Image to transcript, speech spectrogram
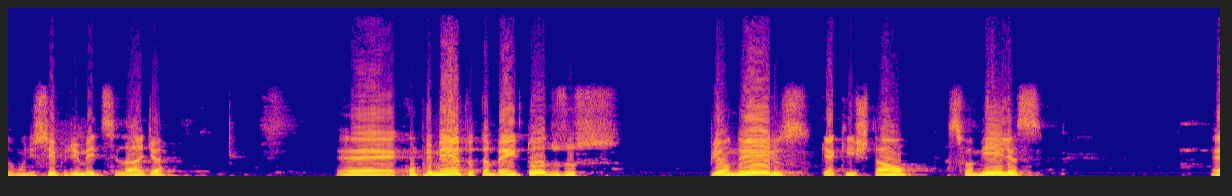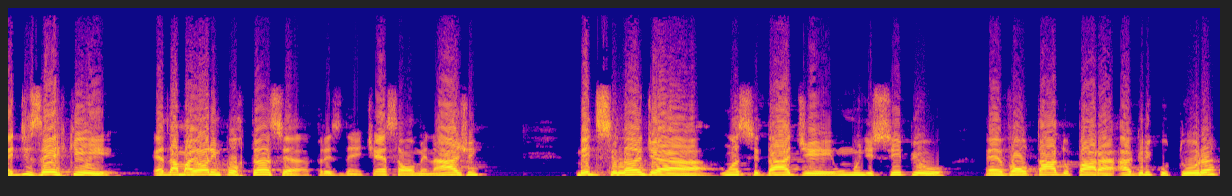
do município de Medicilândia. É, cumprimento também todos os pioneiros que aqui estão as famílias. É dizer que é da maior importância, presidente, essa homenagem. Medicilândia, uma cidade, um município é, voltado para a agricultura.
